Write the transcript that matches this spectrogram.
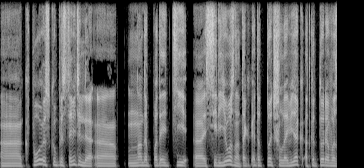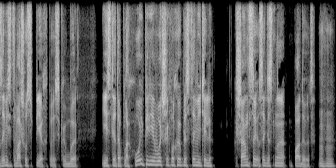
Э, к поиску представителя э, надо подойти э, серьезно, так как это тот человек, от которого зависит ваш успех. То есть, как бы, если это плохой переводчик, плохой представитель, шансы, соответственно, падают. Угу.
